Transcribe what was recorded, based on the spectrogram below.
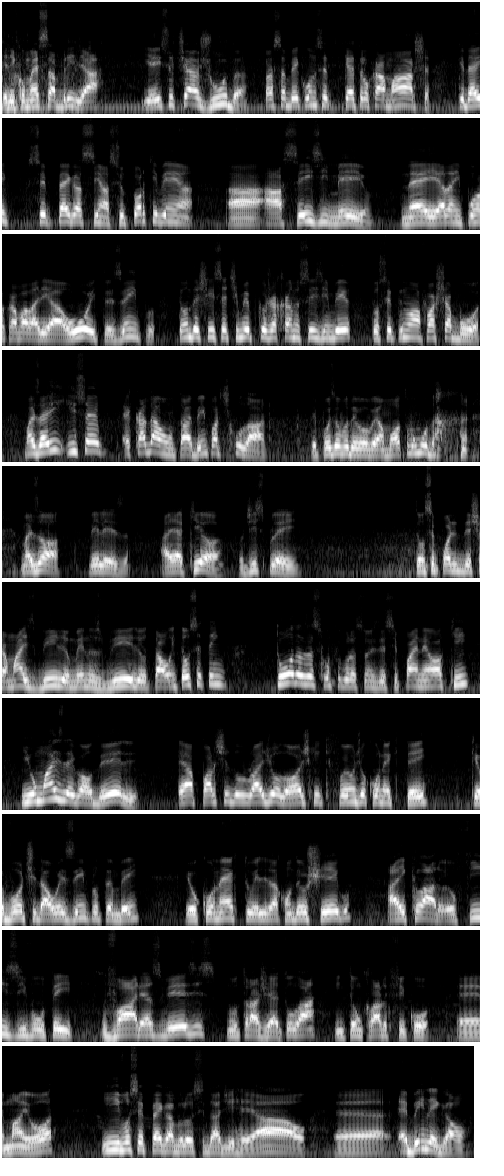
ele começa a brilhar. E isso te ajuda para saber quando você quer trocar a marcha, porque daí você pega assim, ó, se o torque vem a, a, a 6,5, né, e ela empurra a cavalaria a 8, exemplo, então deixei 7,5 porque eu já caio no 6,5, estou sempre numa faixa boa. Mas aí isso é, é cada um, tá? É bem particular. Depois eu vou devolver a moto, vou mudar. Mas ó, beleza. Aí aqui ó, o display. Então você pode deixar mais brilho, menos brilho, tal. Então você tem todas as configurações desse painel aqui e o mais legal dele é a parte do Radiologic, que foi onde eu conectei que eu vou te dar o exemplo também. Eu conecto ele lá quando eu chego. Aí, claro, eu fiz e voltei várias vezes no trajeto lá, então, claro que ficou é, maior. E você pega a velocidade real, é, é bem legal.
